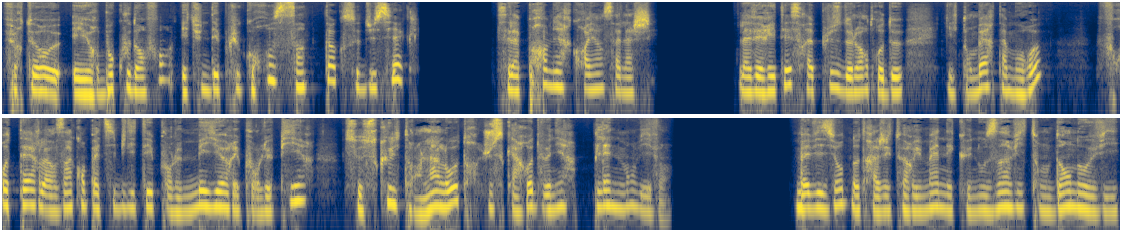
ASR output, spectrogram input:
furent heureux et eurent beaucoup d'enfants est une des plus grosses intox du siècle. C'est la première croyance à lâcher. La vérité serait plus de l'ordre de ils tombèrent amoureux, frottèrent leurs incompatibilités pour le meilleur et pour le pire, se sculptant l'un l'autre jusqu'à redevenir pleinement vivants. Ma vision de nos trajectoires humaines est que nous invitons dans nos vies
